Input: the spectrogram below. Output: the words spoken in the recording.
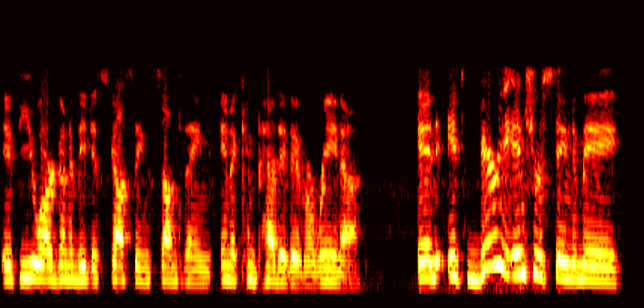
if you are going to be discussing something in a competitive arena. And it's very interesting to me.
